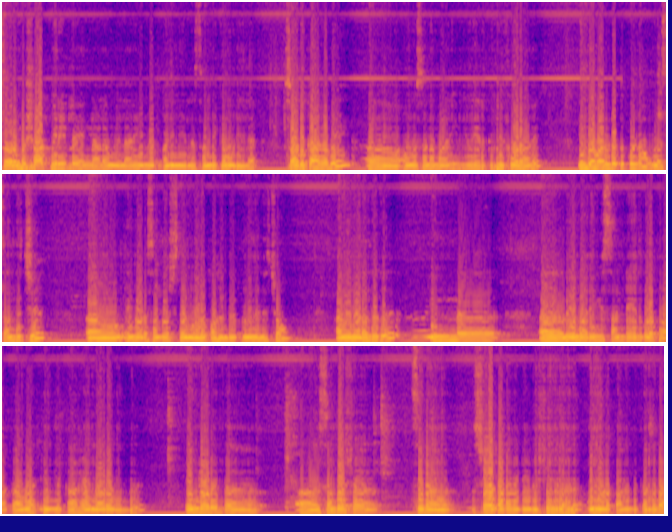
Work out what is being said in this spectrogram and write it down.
ஸோ ரொம்ப ஷார்ட் பீரியடில் எங்களால் அவங்க எல்லோரும் இன்வைட் பண்ணி நேரில் சந்திக்க முடியல. ஸோ அதுக்காகவே அவங்க சொன்ன மாதிரி நியூ இயருக்கு பிஃபோராகவே இந்த வருடத்துக்குள்ளே உங்களை சந்தித்து எங்களோட சந்தோஷத்தை உங்களோட பகிர்ந்துக்கணும்னு நினச்சோம். அது நடந்தது. இந்த அதே மாதிரி சண்டேன்னு கூட பார்க்காம எங்களுக்காக எல்லாரும் வந்து எங்களோட இந்த சந்தோஷ சில ஷேர் பண்ண வேண்டிய விஷயங்களை உங்களோட பகிர்ந்துக்கிறதுல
